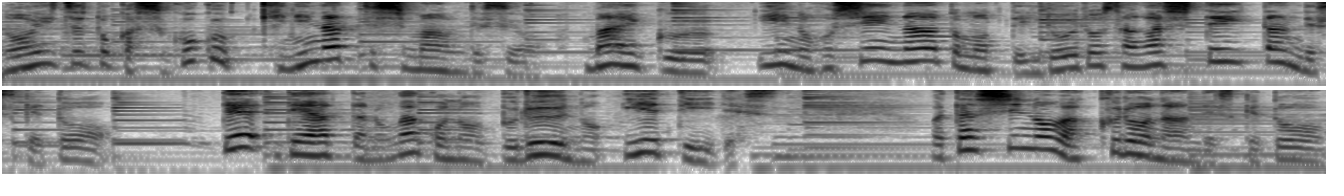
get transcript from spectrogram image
ノイズとかすごく気になってしまうんですよ。マイクいいの欲しいなと思っていろいろ探していたんですけどで出会ったのがこのブルーのイエティです。私のは黒なんですけど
